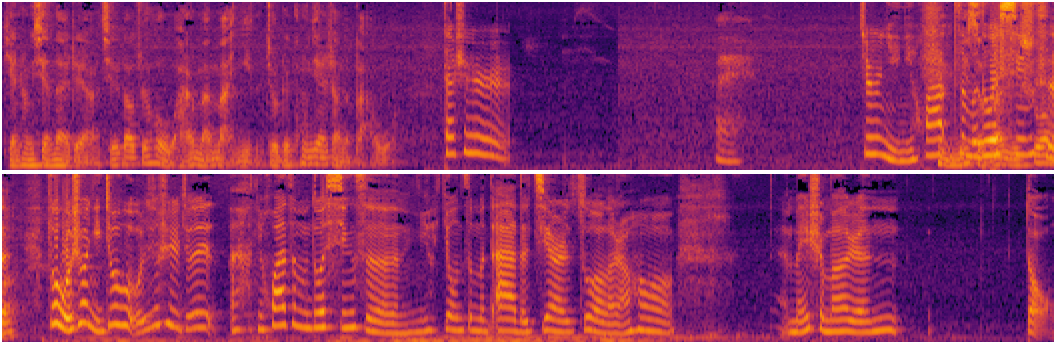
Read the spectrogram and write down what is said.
填成现在这样，其实到最后我还是蛮满意的，就是这空间上的把握。但是，哎。就是你你花 这么多心思，不，我说你就我就是觉得，哎呀，你花这么多心思，你用这么大的劲儿做了，然后没什么人懂，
